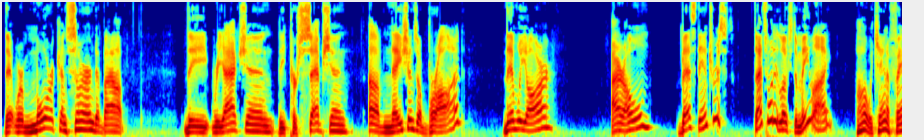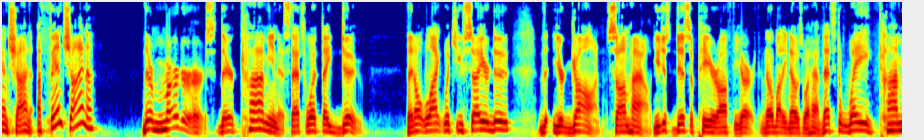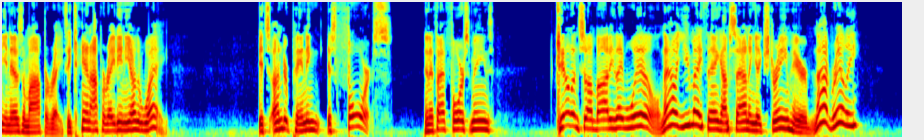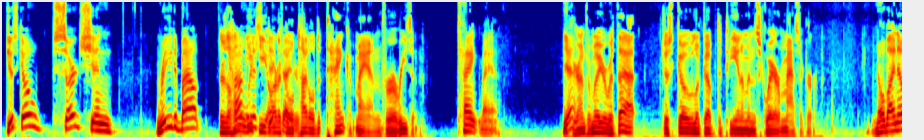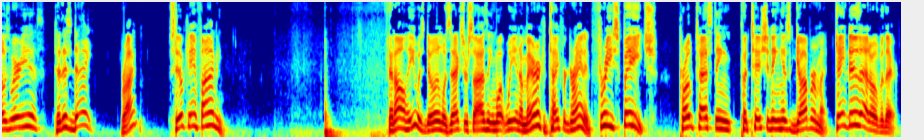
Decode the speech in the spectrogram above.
That we're more concerned about the reaction, the perception of nations abroad than we are our own best interest? That's what it looks to me like. Oh, we can't offend China. Offend China? They're murderers. They're communists. That's what they do. They don't like what you say or do. You're gone somehow. You just disappear off the earth. Nobody knows what happened. That's the way communism operates. It can't operate any other way. Its underpinning is force. And if that force means killing somebody, they will. Now, you may think I'm sounding extreme here. Not really. Just go search and read about There's a whole wiki article titled "Tank Man" for a reason. Tank Man. Yeah. If you're unfamiliar with that, just go look up the Tiananmen Square massacre. Nobody knows where he is to this day, right? Still can't find him. And all he was doing was exercising what we in America take for granted free speech, protesting, petitioning his government. Can't do that over there.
